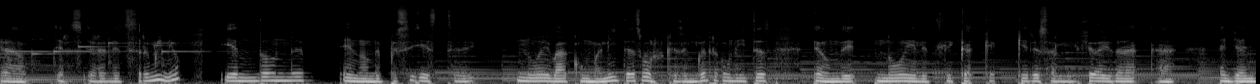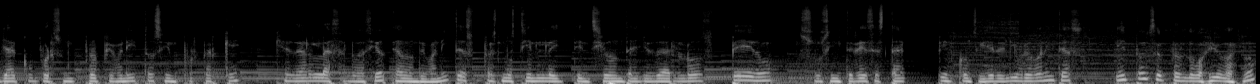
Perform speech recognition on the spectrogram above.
era, el exterminio y en donde en donde pues este Noé va con manitas bueno que se encuentra con manitas en donde Noé le explica que quiere, quiere ayudar a, a Jan Yaku por su propio benito sin importar qué quiere dar la salvación a donde Vanitas pues no tiene la intención de ayudarlos pero sus intereses están en conseguir el libro de Vanitas entonces pues lo va a ayudar no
